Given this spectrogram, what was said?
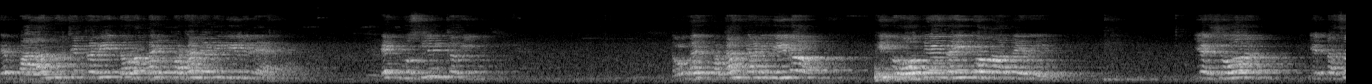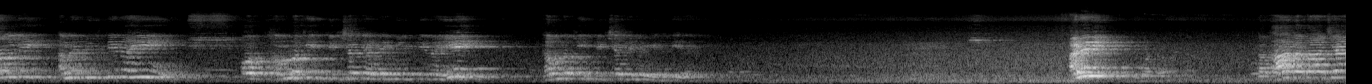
ते पालांदूरचे कवी दौलत पठाण यांनी लिहिलेले आहे एक मुस्लिम कवी दौलतभाई पठाण त्यांनी लिहिलं ही होते नहीं तो आते नहीं ये शोहर ये तसल्ली हमें मिलती नहीं और धम्म की दीक्षा भी हमें मिलती नहीं धम्म की दीक्षा भी हमें मिलती नहीं आणि तथागताच्या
